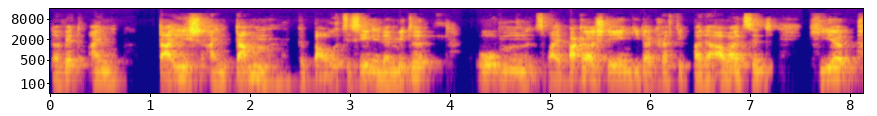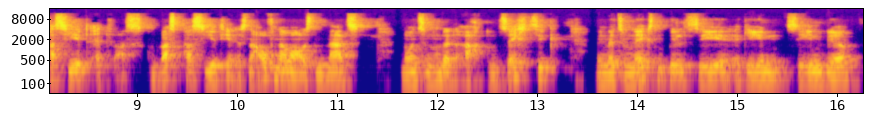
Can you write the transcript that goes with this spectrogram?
da wird ein Deich, ein Damm gebaut. Sie sehen in der Mitte oben zwei Bagger stehen, die da kräftig bei der Arbeit sind. Hier passiert etwas. Und was passiert hier? Das ist eine Aufnahme aus dem März 1968. Wenn wir zum nächsten Bild seh gehen, sehen wir,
